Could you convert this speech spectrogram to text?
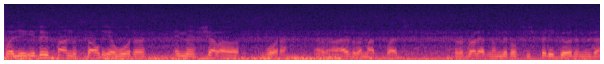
Well, you, you do find the saltier water in the shallower water, uh, over the mud flats. But right out in the middle, she's pretty good, and uh,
